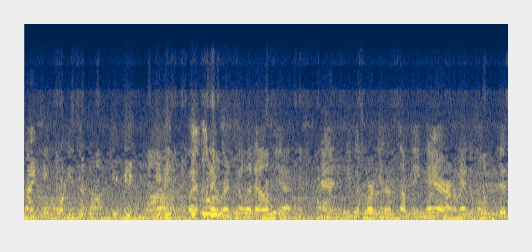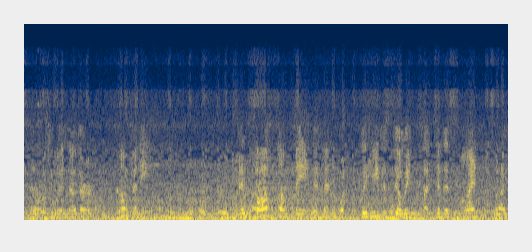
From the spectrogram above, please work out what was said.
1940s or not. Uh, but Philadelphia, and he was working on something there. He had to go in business to another company and saw something, and then what he was doing clicked in his mind. It was like,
